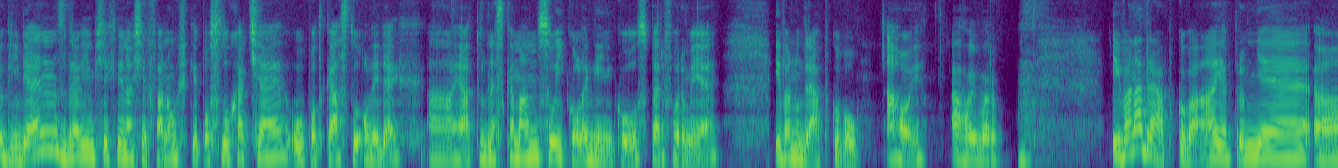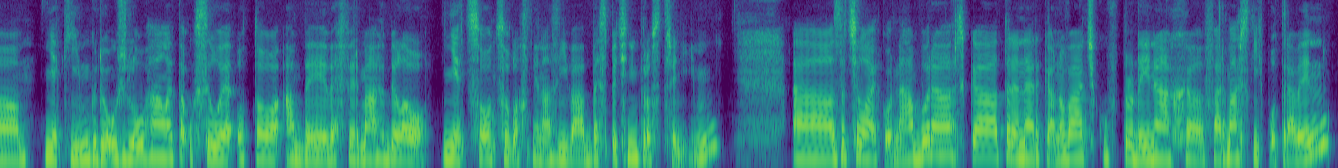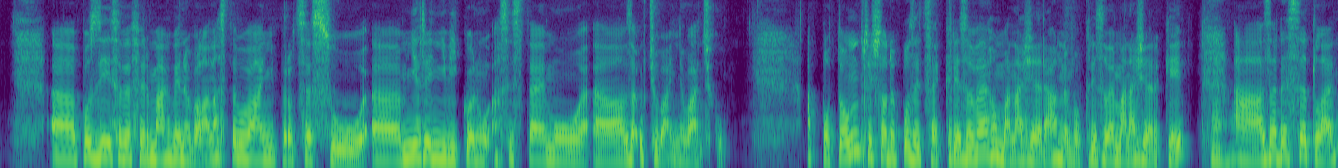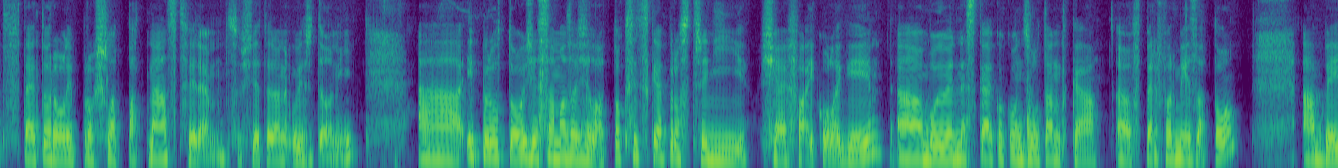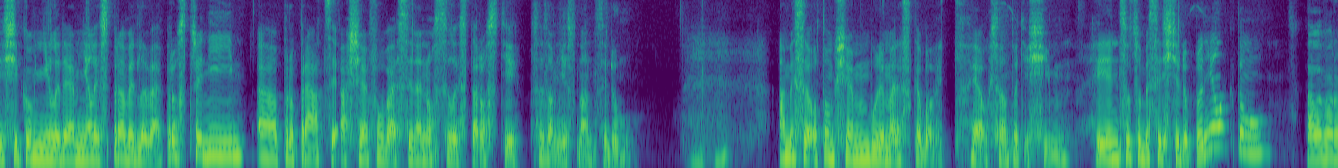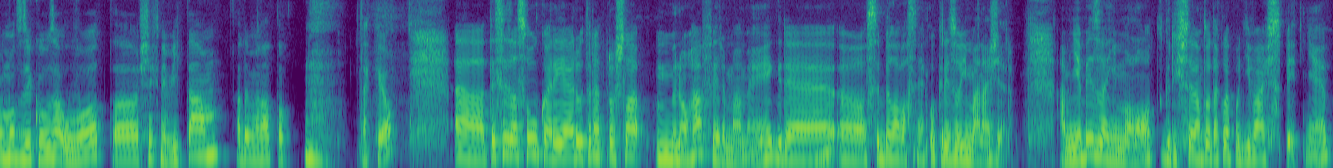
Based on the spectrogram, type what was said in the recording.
Dobrý den, zdravím všechny naše fanoušky, posluchače u podcastu o lidech. A já tu dneska mám svoji kolegyňku z Performie, Ivanu Drábkovou. Ahoj. Ahoj, Varu. Ivana Drábková je pro mě uh, někým, kdo už dlouhá léta usiluje o to, aby ve firmách bylo něco, co vlastně nazývá bezpečným prostředím. Uh, začala jako náborářka, trenérka nováčků v prodejnách eh, farmářských potravin. Uh, později se ve firmách věnovala nastavování procesů, uh, měření výkonů a systému, uh, zaučování nováčků. A potom přešla do pozice krizového manažera nebo krizové manažerky Aha. a za deset let v této roli prošla 15 firm, což je teda neuvěřitelný. A i proto, že sama zažila toxické prostředí šéfa i kolegy, bojuje dneska jako konzultantka v Performii za to, aby šikovní lidé měli spravedlivé prostředí pro práci a šéfové si nenosili starosti se zaměstnanci domů. Mhm. A my se o tom všem budeme dneska bavit. Já už se na to těším. Je něco, co bys ještě doplnila k tomu? Ale Varu, moc děkuji za úvod. Všechny vítám a jdeme na to. Tak jo. Ty jsi za svou kariéru teda prošla mnoha firmami, kde hmm. jsi byla vlastně jako krizový manažer. A mě by zajímalo, když se na to takhle podíváš zpětně,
